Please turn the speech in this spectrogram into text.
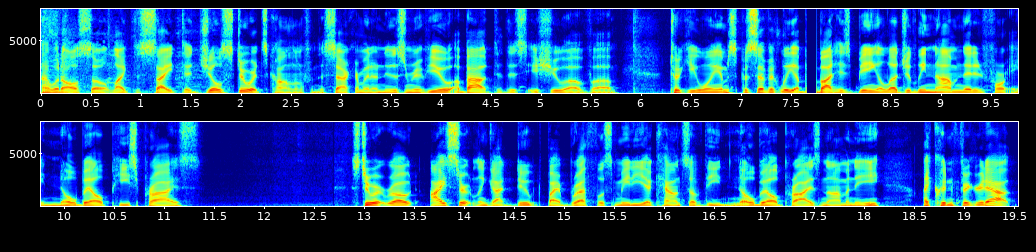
I would also like to cite uh, Jill Stewart's column from the Sacramento News and Review about this issue of uh, Tookie Williams, specifically about his being allegedly nominated for a Nobel Peace Prize. Stewart wrote, I certainly got duped by breathless media accounts of the Nobel Prize nominee. I couldn't figure it out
